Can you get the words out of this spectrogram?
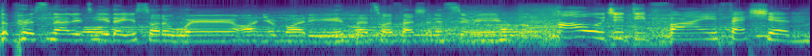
the personality that you sort of wear on your body. That's what fashion is to me. How would you define fashion?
